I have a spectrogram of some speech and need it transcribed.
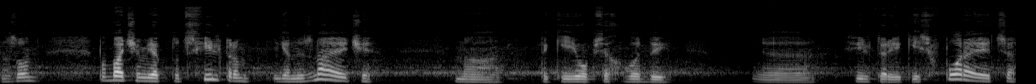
сезон. Побачимо, як тут з фільтром. Я не знаю, чи на такий обсяг води е, фільтр якийсь впорається.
